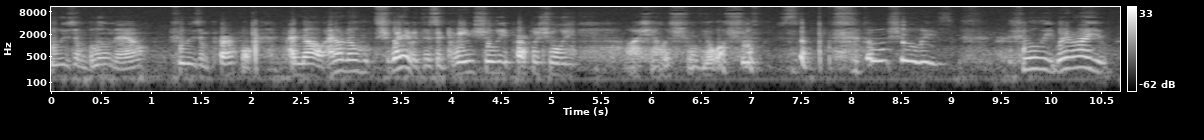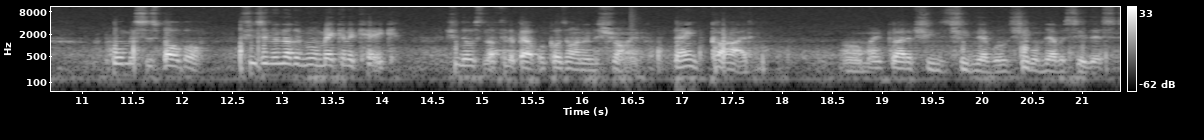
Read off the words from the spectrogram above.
Shuli's in blue now. Shuli's in purple. I know. I don't know. Who, wait a minute. There's a green Shuli, a purple Shuli. Oh, yellow Shuli. Oh, Shuli's. oh, Shuli's. Shuli, where are you? Poor Mrs. Bobo. She's in another room making a cake. She knows nothing about what goes on in the shrine. Thank God. Oh my God! If she she never she will never see this.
